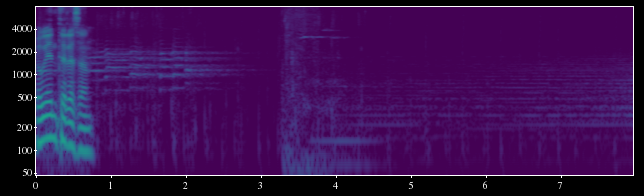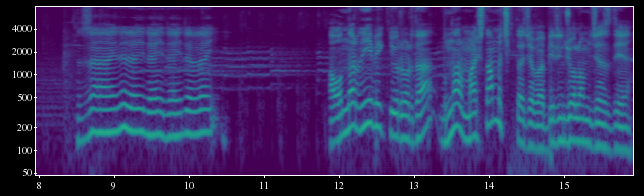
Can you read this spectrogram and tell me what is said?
çok enteresan. Zay ray ray ray ray. Ha onlar niye bekliyor orada? Bunlar maçtan mı çıktı acaba? Birinci olamayacağız diye.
